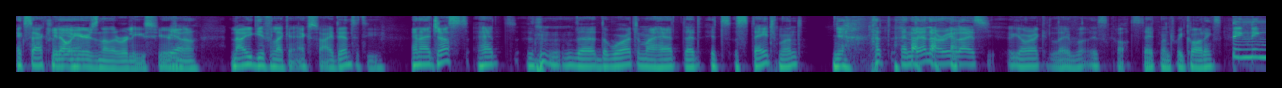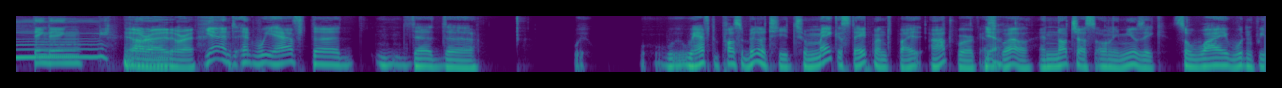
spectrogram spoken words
Exactly. you know yeah. here's another release, here's Yeah. another. Now you give like an extra identity. And I just had the the word in my head that it's a statement Yeah. But, and then I realized your record label is called Statement Recordings. Ding ding Ding, ding. All right, Um, all right. Yeah, and and we have the the the we have the possibility to make a statement by artwork as Yeah. well, and not just only music. So why wouldn't we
